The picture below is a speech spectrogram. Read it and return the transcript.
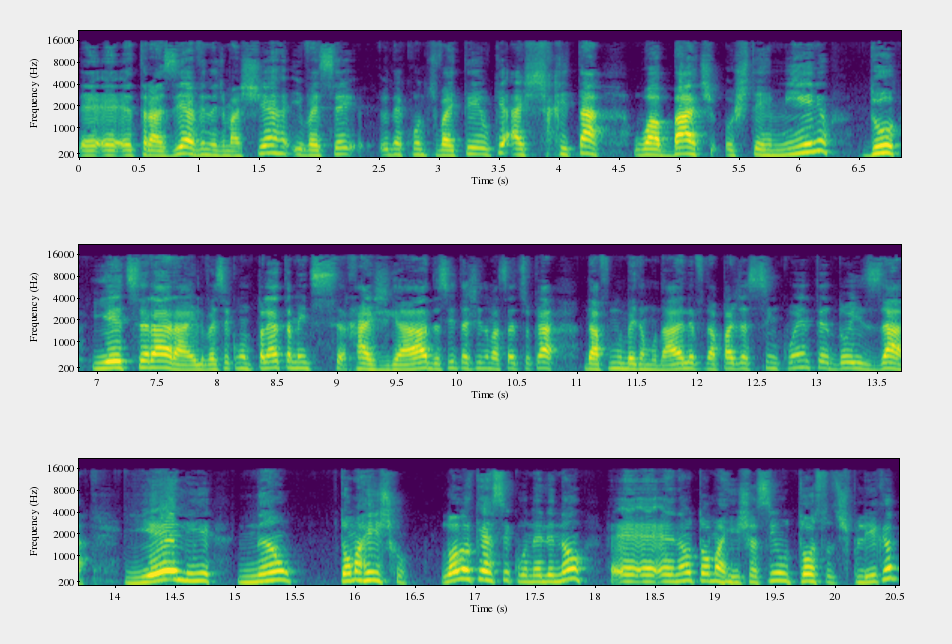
é, é, é trazer a vinda de Mashiach e vai ser né, quando vai ter o que? A shkita, o abate, o extermínio do Yetzerará. Ele vai ser completamente rasgado, assim, tá escrito uma sete da Fundo Beta Mudalef, na página 52a. E ele não toma risco. Lolo Kersikuna, ele não, é, é, é, não toma risco, assim o Tosso explica,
